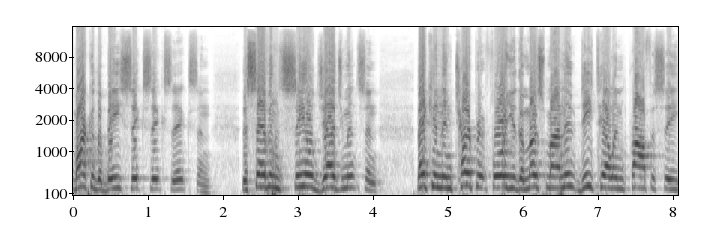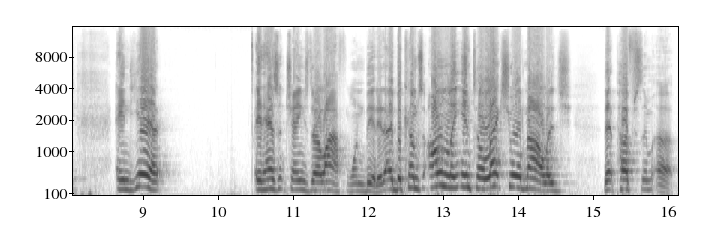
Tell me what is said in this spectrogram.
mark of the beast, 666, and the seven sealed judgments, and they can interpret for you the most minute detail in prophecy, and yet it hasn't changed their life one bit. It, becomes only intellectual knowledge that puffs them up.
